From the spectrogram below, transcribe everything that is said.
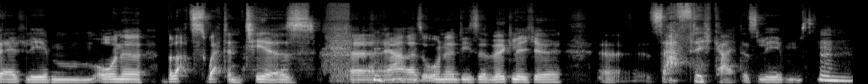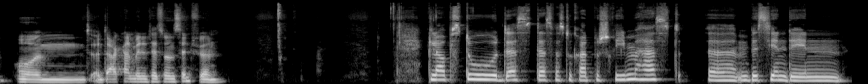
äh, äh, leben, ohne Blood, Sweat and Tears, äh, ja, also ohne diese wirkliche äh, Saftigkeit des Lebens. Mhm. Und, und da kann Meditation uns hinführen. Glaubst du, dass das, was du gerade beschrieben hast, äh, ein bisschen den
